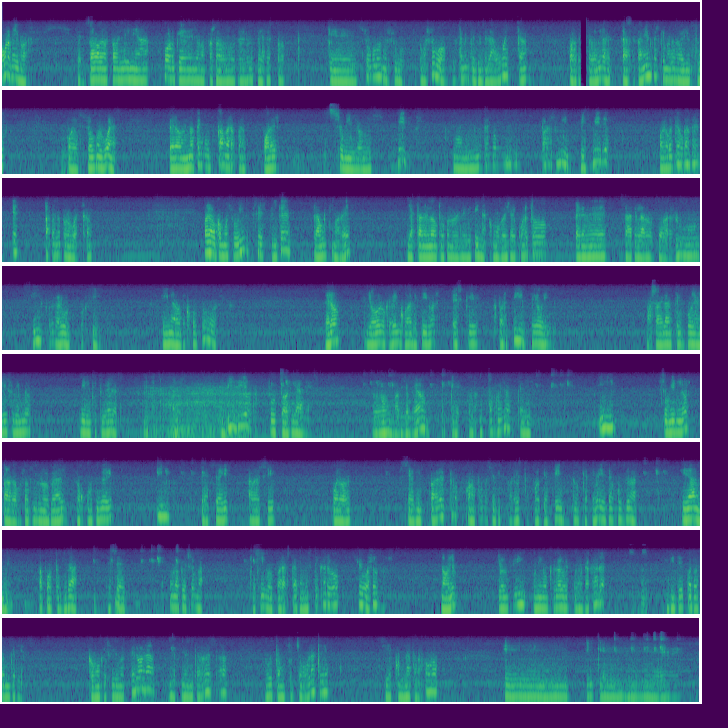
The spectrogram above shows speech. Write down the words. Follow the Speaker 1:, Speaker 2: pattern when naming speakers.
Speaker 1: Hola amigos, pensaba que no estaba en línea porque ya me ha pasado tres veces esto, que subo no subo, como subo justamente desde la webcam, porque todavía las herramientas que me ha dado YouTube, pues son muy buenas, pero no tengo cámara para poder subir yo mis vídeos, no tengo para subir mis vídeos, pues lo que tengo que hacer es hacerlo por webcam. Bueno, como subí, se expliqué la última vez, ya está arreglado todo con lo de medicina. Como veis, el cuarto verde ha arreglado toda la luz, sí, la luz, por fin. Medicina lo dejó todo Pero yo lo que vengo a deciros es que a partir de hoy, más adelante, voy a ir subiendo videotutoriales, video tutoriales. Yo me había liado porque con tanto rollo tenéis. Y subirlos para que vosotros los veáis, los juzguéis y penséis a ver si puedo seguir para esto o no puedo seguir para esto. Porque en fin, los que veis de juzgar y darme la oportunidad de ser una persona que sirvo para estar en este cargo y vosotros. No yo. Yo en fin, lo único que hago es poner la cara y quité cuatro tonterías. Como que soy de Barcelona, me fui a mi terraza, me gusta mucho el chocolate, si es con nata mejor, y, y que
